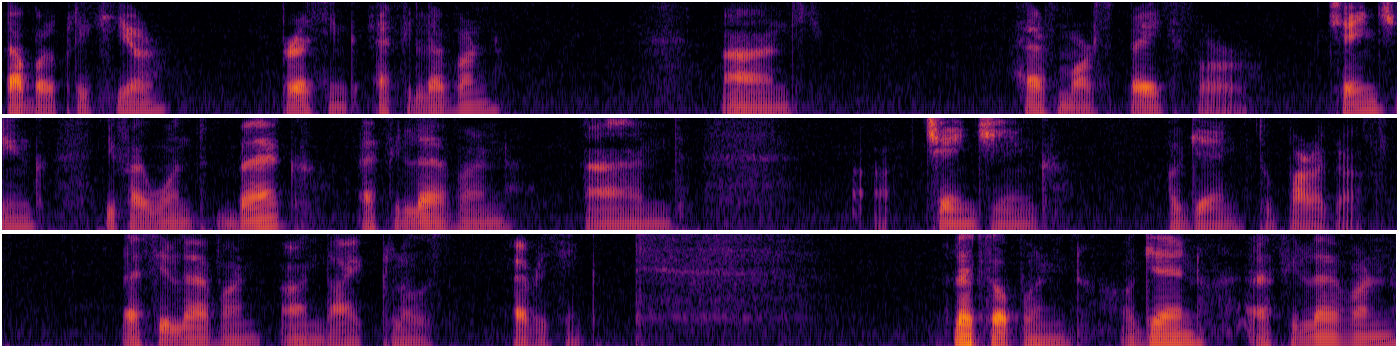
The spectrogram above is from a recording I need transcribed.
double click here, pressing F11 and have more space for changing. If I want back, F11 and uh, changing again to paragraph. F11 and I close everything. Let's open again F11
